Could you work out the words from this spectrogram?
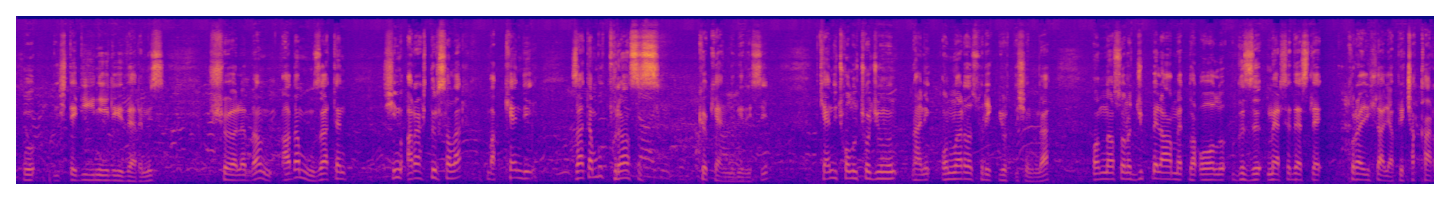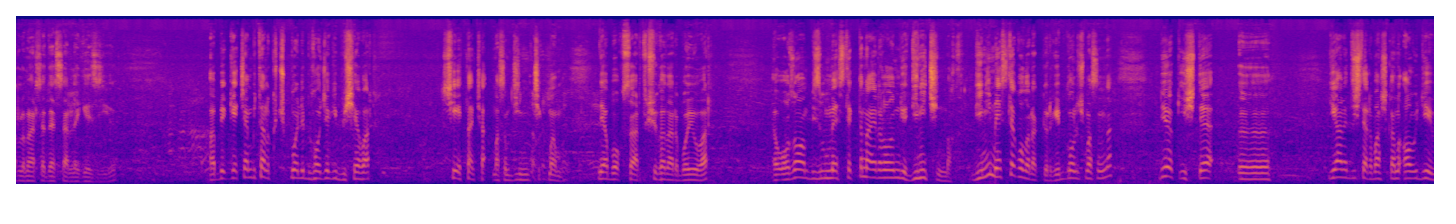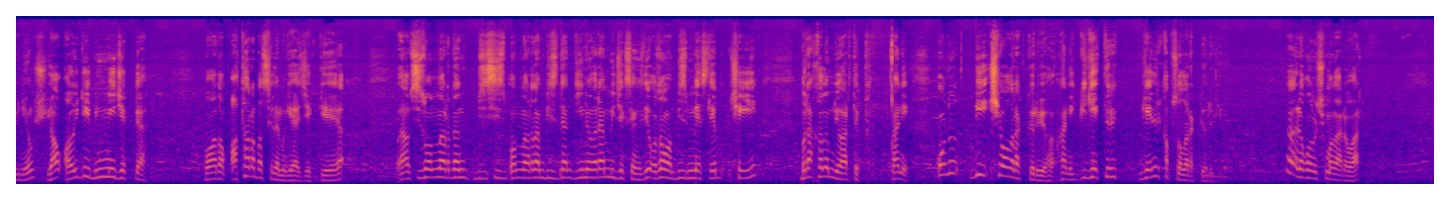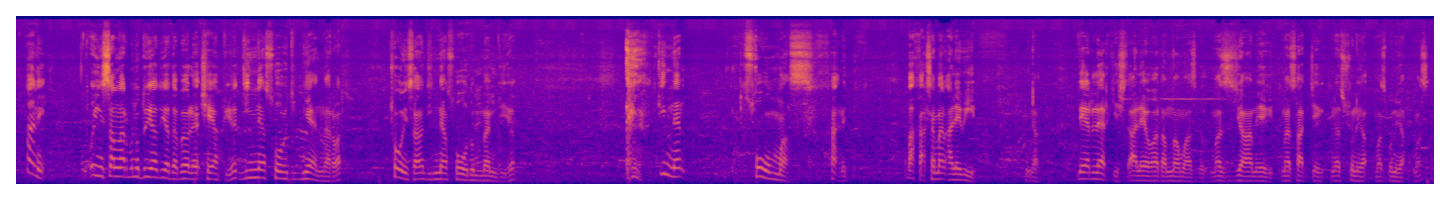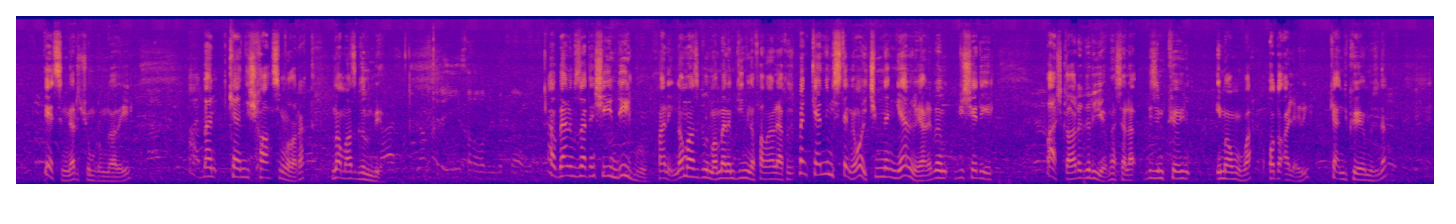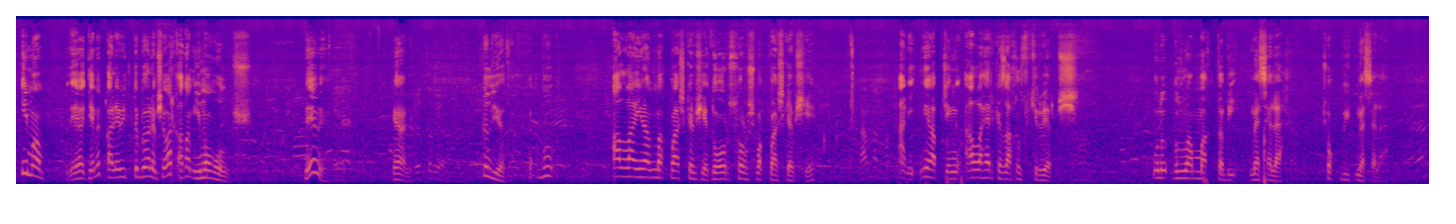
Bu işte dini liderimiz şöyle ben adam zaten şimdi araştırsalar bak kendi zaten bu Fransız kökenli birisi. Kendi çoluğu çocuğunun hani onlar da sürekli yurt dışında. Ondan sonra Cübbeli Ahmet var oğlu kızı Mercedes'le kural ihlal yapıyor. Çakarlı Mercedes'lerle geziyor. Abi geçen bir tane küçük böyle bir hoca gibi bir şey var. Şeytan çatmasın, cin çıkmam. Ne boksa artık şu kadar boyu var. E, o zaman biz bu meslekten ayrılalım diyor. Din için bak. Dini meslek olarak görüyor gibi konuşmasında. Diyor ki işte e, Diyanet İşleri Başkanı Audi'ye biniyormuş. Ya Audi'ye binmeyecek de bu adam at arabasıyla mı gelecek diyor ya. Ya siz onlardan siz onlardan bizden dini öğrenmeyecekseniz diye o zaman biz mesleği şeyi bırakalım diyor artık. Hani onu bir şey olarak görüyor. Hani bir getir gelir kapısı olarak görüyor. Öyle konuşmaları var. Hani o insanlar bunu duya duya da böyle şey yapıyor. Dinden soğudum diyenler var. Çoğu insana dinden soğudum ben diyor. dinden soğunmaz. Hani bakarsa ben Aleviyim. Ya. Derler ki işte Alevi adam namaz kılmaz, camiye gitmez, hacca gitmez, şunu yapmaz, bunu yapmaz. Desinler hiç umurumda değil. Ben kendi şahsım olarak namaz kılmıyorum. Ya benim zaten şeyim değil bu. Hani namaz kılmam benim dinle falan alakası yok. Ben kendim istemiyorum o içimden gelmiyor yani. Ben bir şey değil. Başkaları kırıyor. Mesela bizim köyün imamı var. O da Alevi. Kendi köyümüzde. İmam. E, demek Alevilikte böyle bir şey var. ki Adam imam olmuş. Değil mi? Yani. Kılıyor da. Bu Allah'a inanmak başka bir şey. Doğru konuşmak başka bir şey. Hani ne yapacaksın? Allah herkese akıl fikir vermiş. Bunu kullanmak da bir mesele. Çok büyük mesele.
